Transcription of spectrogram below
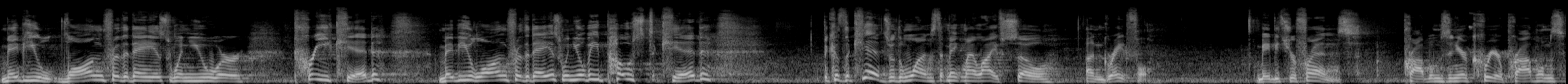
Maybe you long for the days when you were pre kid. Maybe you long for the days when you'll be post kid because the kids are the ones that make my life so ungrateful. Maybe it's your friends problems in your career, problems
